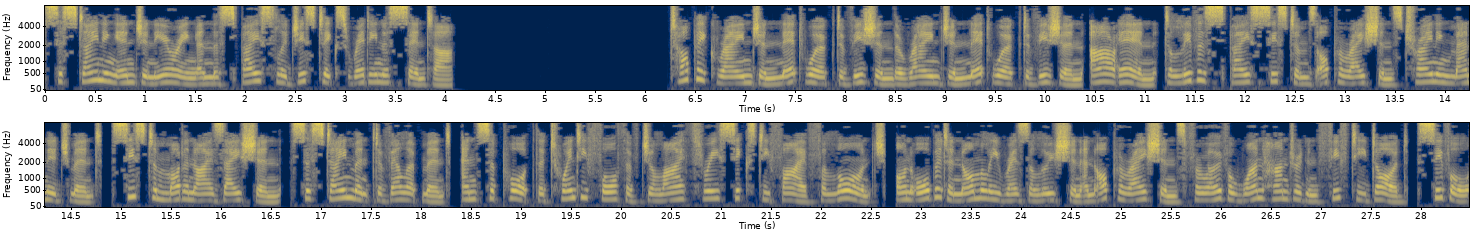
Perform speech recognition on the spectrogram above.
sustaining engineering and the Space Logistics Readiness Center. Topic Range and Network Division The Range and Network Division RN delivers space systems operations training management, system modernization, sustainment development, and support the 24th of July 365 for launch, on-orbit anomaly resolution and operations for over 150 DOD, civil,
